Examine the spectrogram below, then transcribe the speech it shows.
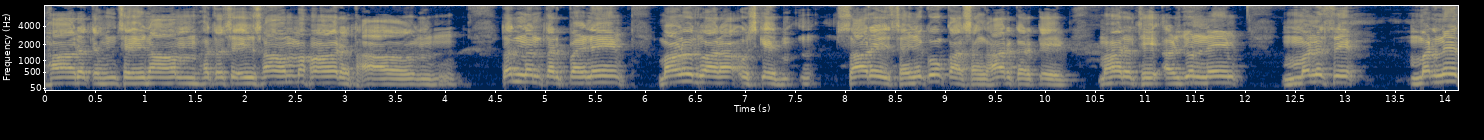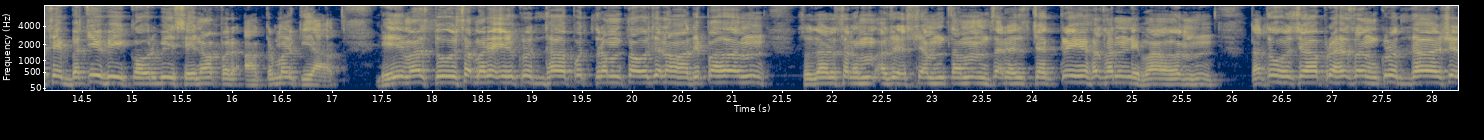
भारतीम सेनाम हतशेषाम महारथा तदनंतर पहने बाणों द्वारा उसके सारे सैनिकों का संहार करके महारथी अर्जुन ने मन से मरने से बची हुई कौरवी सेना पर आक्रमण किया। भीमस्तु समर क्रुद्ध पुत्रम तो अदृश्यम तम सरश्चक्रे हसन्निभ ततो प्रहसन क्रुद्ध शिर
